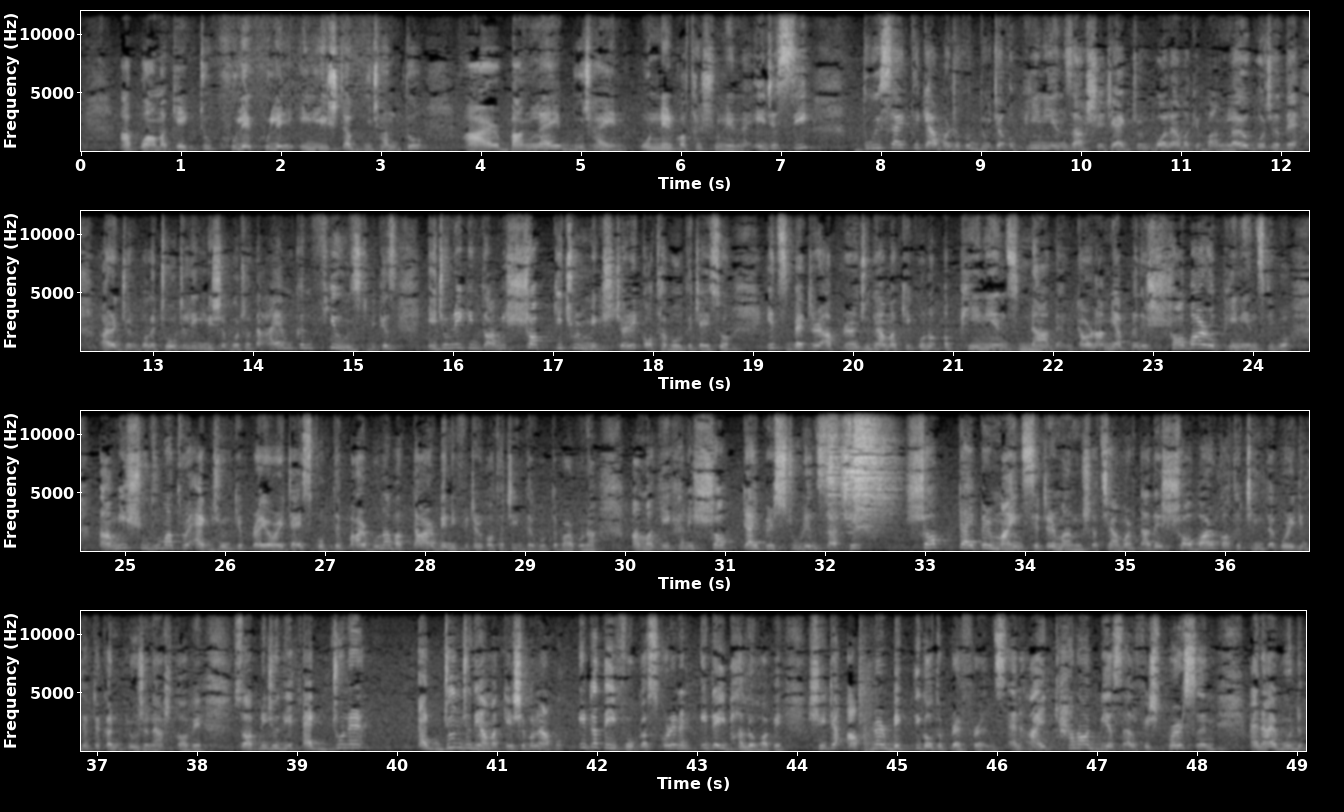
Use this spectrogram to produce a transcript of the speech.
আপু আমাকে একটু খুলে খুলে ইংলিশটা বুঝান তো আর বাংলায় বুঝায়েন অন্যের কথা শুনেন না এই যে সি দুই সাইড থেকে আমার যখন দুইটা ওপিনিয়ন্স আসে যে একজন বলে আমাকে বাংলায়ও বোঝাতে, আরেকজন বলে টোটাল ইংলিশে বোঝাতে আই এম কনফিউজড বিকজ এই জন্যই কিন্তু আমি সব কিছুর মিক্সচারে কথা বলতে চাই। সো ইটস বেটার আপনারা যদি আমাকে কোনো ওপিনিয়ন্স না দেন, কারণ আমি আপনাদের সবার ওপিনিয়ন্স দিব। আমি শুধুমাত্র একজনকে প্রায়োরিটাইজ করতে পারব না বা তার বেনিফিটের কথা চিন্তা করতে পারব না। আমাকে এখানে সব টাইপের স্টুডেন্টস আছে সব টাইপের মাইন্ডসেটের মানুষ আছে আমার তাদের সবার কথা চিন্তা করে কিন্তু একটা কনক্লুশনে আসতে হবে সো আপনি যদি একজনের একজন যদি আমাকে এসে বলেন আপু এটাতেই ফোকাস করেন অ্যান্ড এটাই ভালো হবে সেটা আপনার ব্যক্তিগত preference and I can't be a selfish person and I would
